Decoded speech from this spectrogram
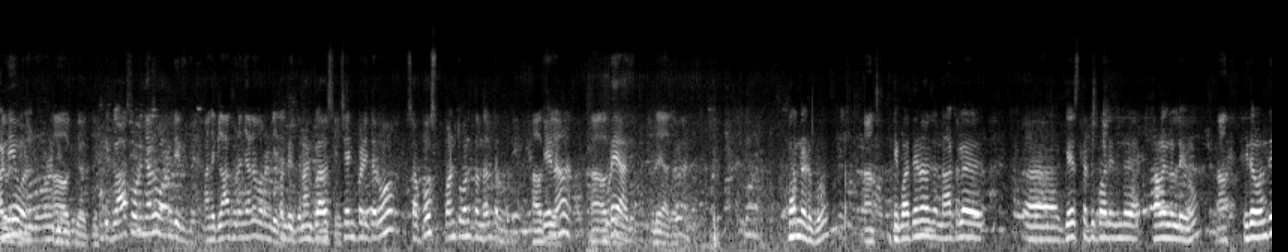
one year warranty warranty ஆ ஓகே ஓகே இந்த கிளாஸ் உடைஞ்சாலும் வாரண்டி இருக்கு. அந்த கிளாஸ் உடைஞ்சாலும் வாரண்டி இருக்கு. நான் கிளாஸ் சேஞ்ச் பண்ணி தருவோம். சப்போஸ் ஒன் டு ஒன் தந்தாலும் தருவோம். ஏன்னா உடையாது. உடையாது. கரண்ட் அடுப்பு. நீ பார்த்தீங்கன்னா நாட்டில் கேஸ் தட்டுப்பாடு இருந்த காலங்கள்லையும் இதை வந்து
